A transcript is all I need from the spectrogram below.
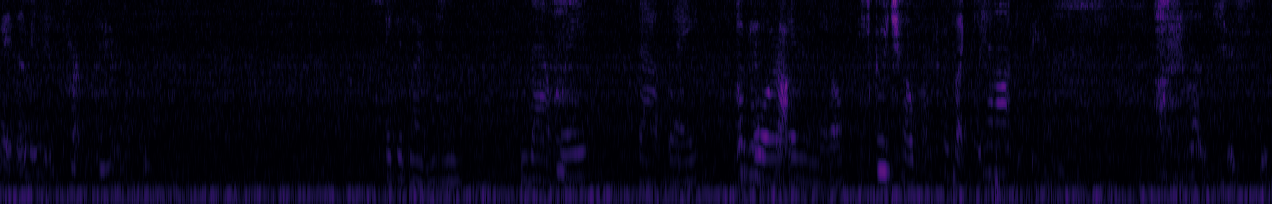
Wait, let me just part my hair. I can part mine that way, that way, Okay, or stop. in the middle. Scooch over because I cannot see. Okay, let's just see.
